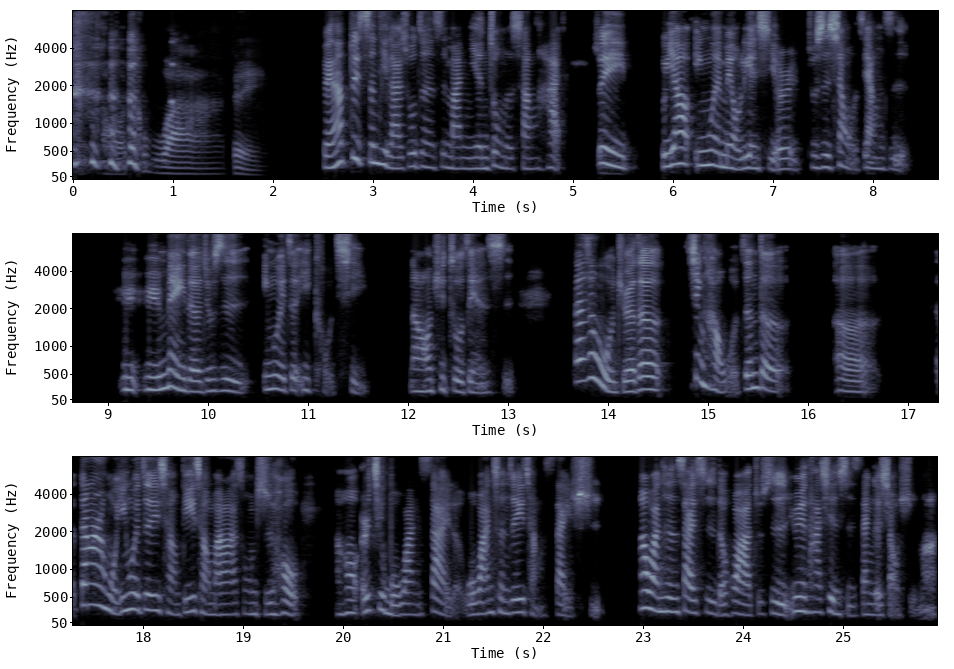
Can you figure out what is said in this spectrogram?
吐啊，对，对，那对身体来说真的是蛮严重的伤害，所以。不要因为没有练习而就是像我这样子愚愚昧的，就是因为这一口气，然后去做这件事。但是我觉得幸好我真的，呃，当然我因为这一场第一场马拉松之后，然后而且我完赛了，我完成这一场赛事。那完成赛事的话，就是因为它限时三个小时嘛。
